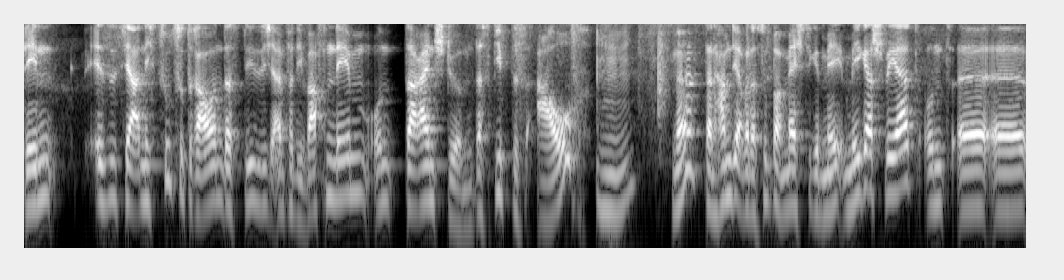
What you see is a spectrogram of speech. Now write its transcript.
denen ist es ja nicht zuzutrauen, dass die sich einfach die Waffen nehmen und da reinstürmen. Das gibt es auch. Ne? Dann haben die aber das super mächtige Me Megaschwert und äh, äh,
